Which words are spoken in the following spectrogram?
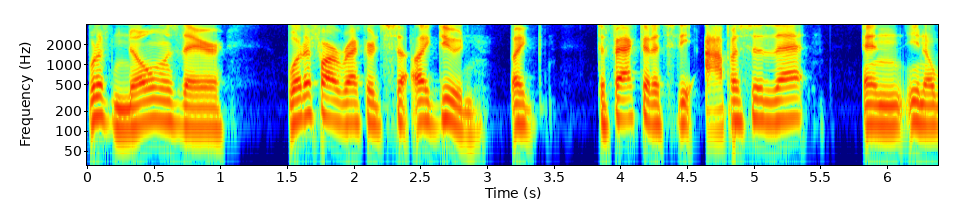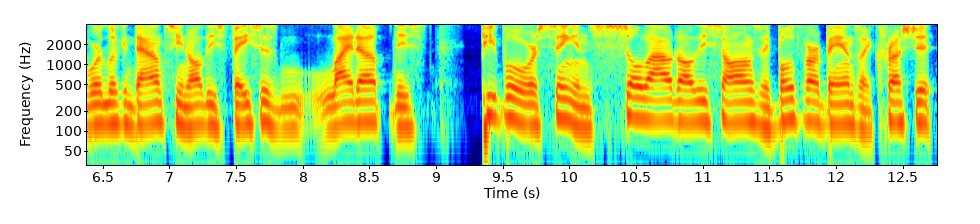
What if no one was there? What if our records, like, dude, like the fact that it's the opposite of that. And, you know, we're looking down, seeing all these faces light up. These people were singing so loud, all these songs. Like, both of our bands, like, crushed it.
